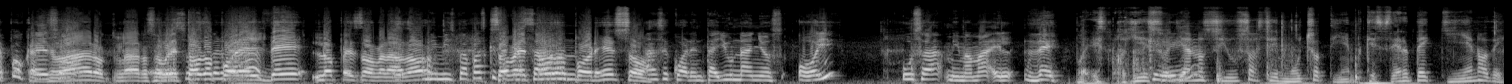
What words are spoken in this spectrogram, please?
época, Eso- claro, claro. Sobre todo por el de López Obrador. Ni mis papás que Sobre se casaron todo por eso. hace 41 años hoy usa mi mamá el de. Pues, oye, eso ya no se usa hace mucho tiempo. ¿Que ser de quién o de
